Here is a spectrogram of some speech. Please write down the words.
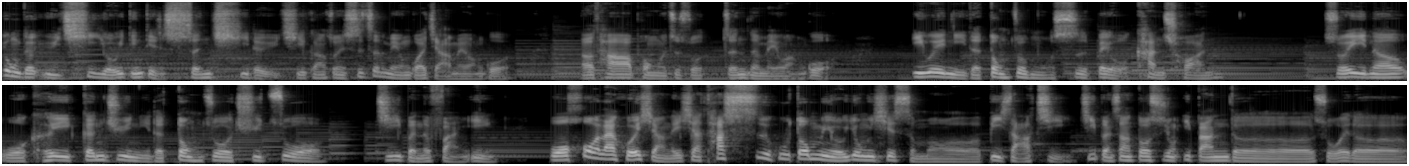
用的语气有一点点生气的语气，刚说你是真的没玩过，还假的没玩过？然后他朋友就说真的没玩过。因为你的动作模式被我看穿，所以呢，我可以根据你的动作去做基本的反应。我后来回想了一下，他似乎都没有用一些什么必杀技，基本上都是用一般的所谓的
